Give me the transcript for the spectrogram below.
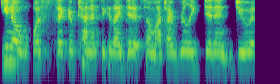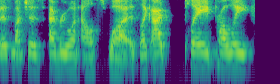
you know, was sick of tennis because I did it so much. I really didn't do it as much as everyone else was. Like I played probably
